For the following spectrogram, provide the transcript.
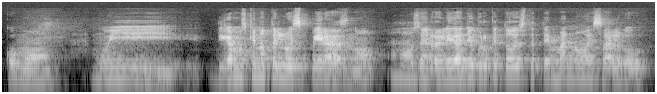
como muy, digamos que no te lo esperas, ¿no? Pues en realidad yo creo que todo este tema no es algo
